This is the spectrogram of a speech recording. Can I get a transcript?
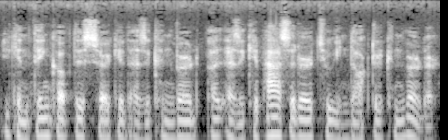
you can think of this circuit as a convert uh, as a capacitor to inductor converter.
